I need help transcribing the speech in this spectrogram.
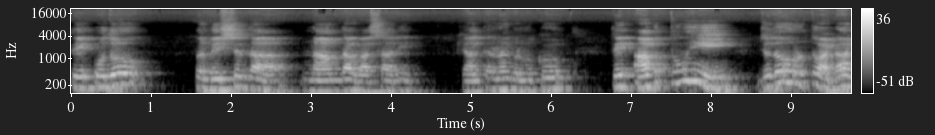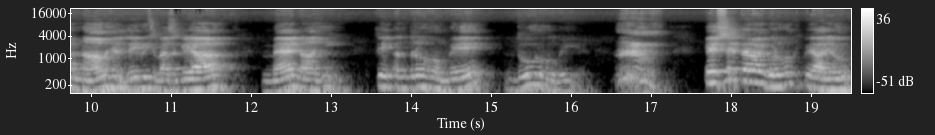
ਤੇ ਉਦੋਂ ਪਰਮੇਸ਼ਰ ਦਾ ਨਾਮ ਦਾ ਵਾਸਾ ਨਹੀਂ। ਖਿਆਲ ਕਰਨਾ ਗੁਰਮੁਖੋ, ਤੇ ਅਬ ਤੂੰ ਹੀ ਜਦੋਂ ਹੁਣ ਤੁਹਾਡਾ ਨਾਮ ਹਿਰਦੇ ਵਿੱਚ ਵਸ ਗਿਆ, ਮੈਂ ਨਹੀਂ ਤੇ ਅੰਦਰੋਂ ਹਉਮੈ ਦੂਰ ਹੋ ਗਈ ਹੈ। ਇਸੇ ਤਰ੍ਹਾਂ ਗੁਰਮੁਖ ਪਿਆਰਿਓ,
